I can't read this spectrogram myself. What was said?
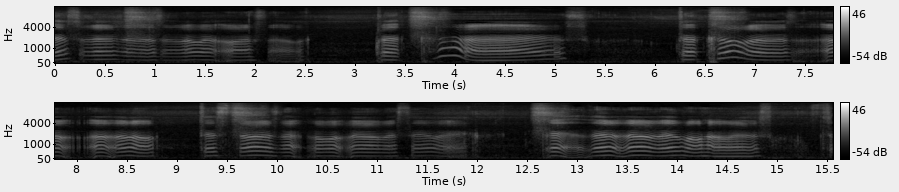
This is really awesome because the colors of, of the stars that go around the ceiling, the, the, the rainbow colors, I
